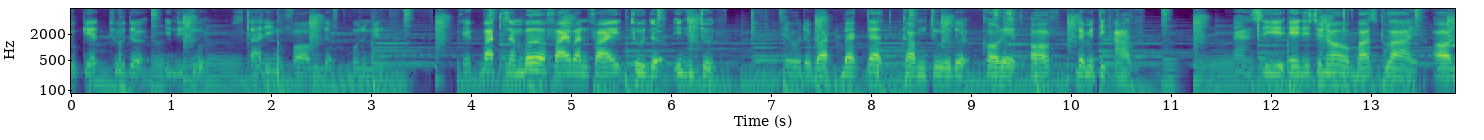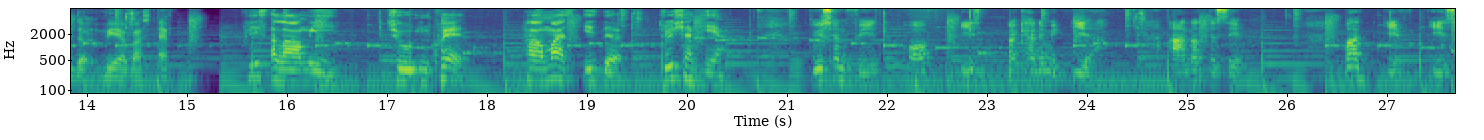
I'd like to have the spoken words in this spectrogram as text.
To get to the institute starting from the monument. Take bus number 515 to the institute. Tell the bus back that come to the College of Dramatic Art. And see additional bus line on the Via Bus app. Please allow me to inquire how much is the tuition here? Tuition fees of each academic year are not the same, but if its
